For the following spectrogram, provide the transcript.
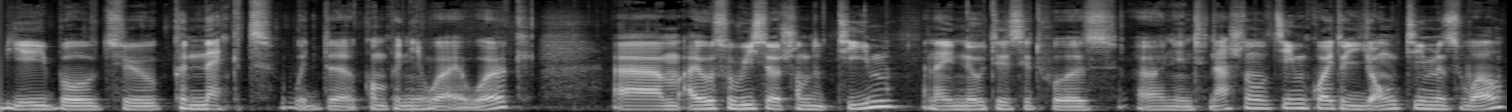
be able to connect with the company where I work. Um, I also researched on the team, and I noticed it was an international team, quite a young team as well.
